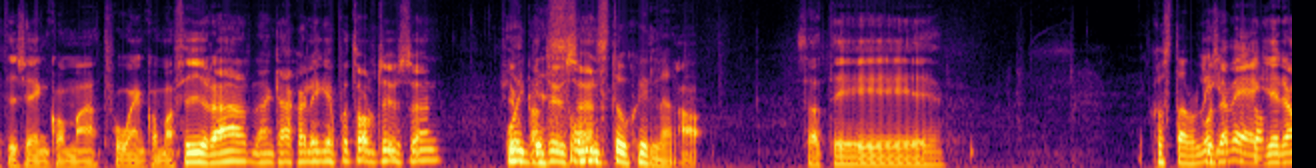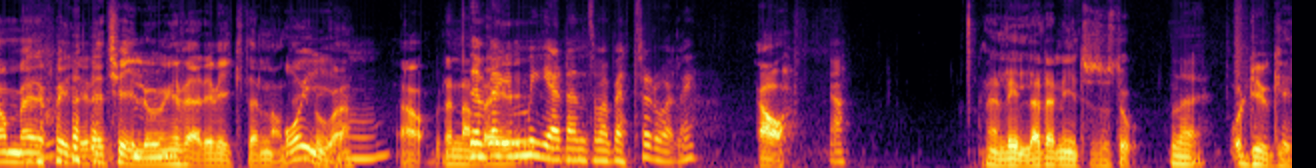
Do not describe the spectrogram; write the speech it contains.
1,2 1,4. Den kanske ligger på 12 000. 14 Oj, 000. det är sån stor skillnad. Ja. Så att det är... Kostar att Och ligga så på väger de, eh, skiljer ett kilo ungefär i vikt eller någonting. Oj. Då? Mm. Ja, den Den väger är, mer den som är bättre då eller? Ja. Ja. Den lilla den är inte så stor. Nej. Och duger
